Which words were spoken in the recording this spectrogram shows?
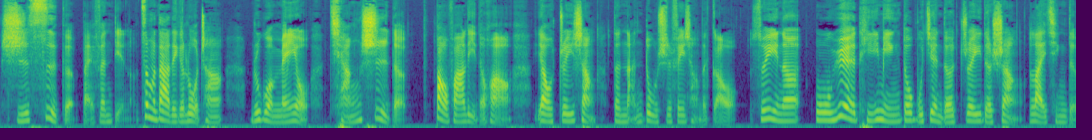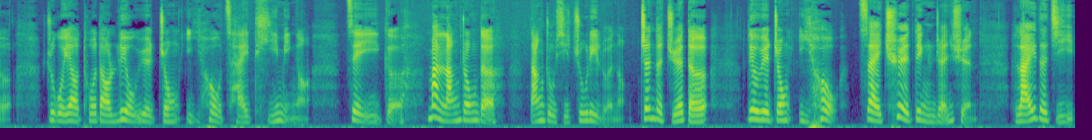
十四个百分点了，这么大的一个落差，如果没有强势的爆发力的话，要追上的难度是非常的高。所以呢，五月提名都不见得追得上赖清德，如果要拖到六月中以后才提名啊，这一个慢郎中的党主席朱立伦哦，真的觉得六月中以后再确定人选来得及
